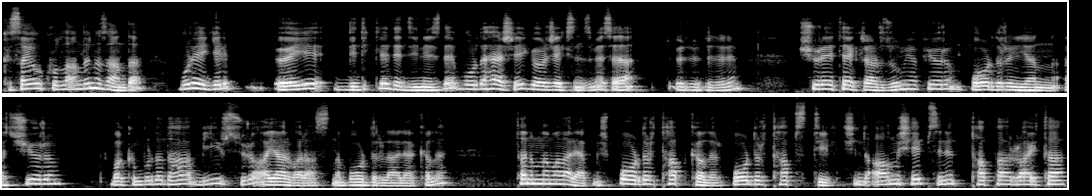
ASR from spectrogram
kısa yol kullandığınız anda buraya gelip öğeyi didikle dediğinizde burada her şeyi göreceksiniz. Mesela özür dilerim. Şuraya tekrar zoom yapıyorum. Border'ın yanını açıyorum. Bakın burada daha bir sürü ayar var aslında border ile alakalı. Tanımlamalar yapmış. Border top color, border top stil. Şimdi almış hepsini top'a, right'a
